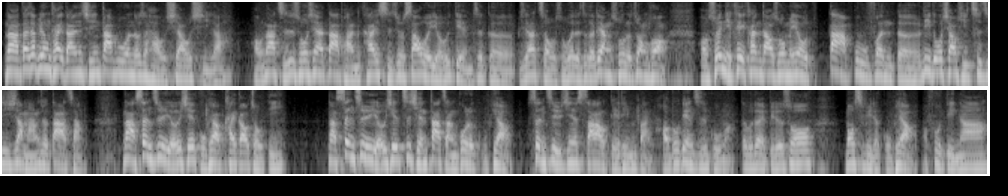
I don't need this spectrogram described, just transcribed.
那大家不用太担心，大部分都是好消息啦。好，那只是说现在大盘开始就稍微有一点这个比较走所谓的这个量缩的状况，好，所以你可以看到说没有大部分的利多消息刺激下马上就大涨，那甚至于有一些股票开高走低，那甚至于有一些之前大涨过的股票，甚至于今天杀到跌停板，好多电子股嘛，对不对？比如说 mosfet 的股票啊，富鼎啊，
